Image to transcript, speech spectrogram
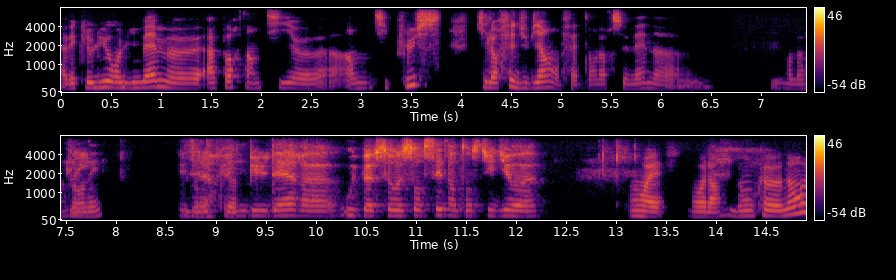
avec le lieu en lui-même euh, apporte un petit un petit plus qui leur fait du bien en fait dans leur semaine, dans leur journée. Et ça leur fait une bulle d'air où ils peuvent se ressourcer dans ton studio Ouais, voilà. Donc euh, non,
